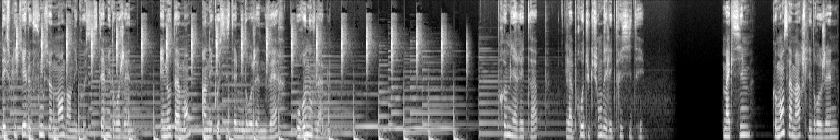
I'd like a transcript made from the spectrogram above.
d'expliquer le fonctionnement d'un écosystème hydrogène, et notamment un écosystème hydrogène vert ou renouvelable. Première étape, la production d'électricité. Maxime, comment ça marche l'hydrogène?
